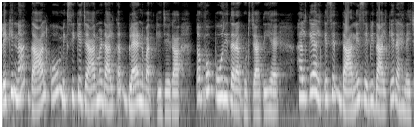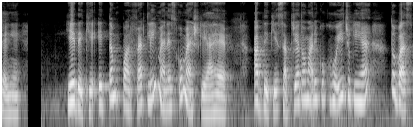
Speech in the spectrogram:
लेकिन ना, दाल को मिक्सी के जार में डालकर ब्लेंड मत कीजिएगा, तब वो पूरी तरह घुट जाती है। हल्के हल्के से दाने से भी दाल के रहने चाहिए। ये देखिए, एकदम परफेक्टली मैंने इसको मैश किया है। अब देखिए, सब्ज़ियाँ तो हमारी कुक हो ही चुकी हैं। तो बस,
